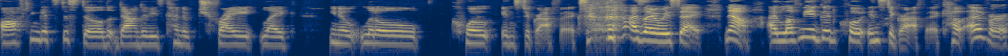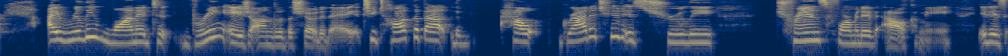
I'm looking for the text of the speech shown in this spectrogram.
often gets distilled down to these kind of trite, like, you know, little quote instagraphics as i always say. Now i love me a good quote instagraphic. However i really wanted to bring asia onto the show today to talk about the, how gratitude is truly transformative alchemy. It is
